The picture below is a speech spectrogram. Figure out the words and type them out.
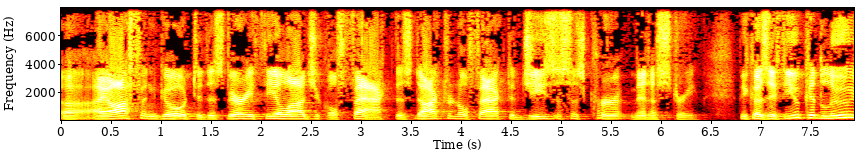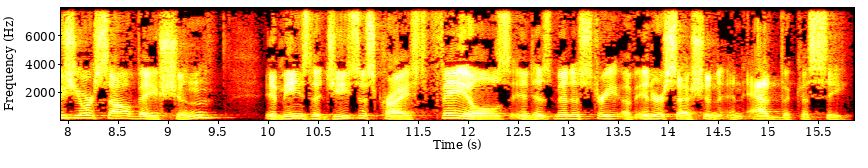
uh, I often go to this very theological fact, this doctrinal fact of Jesus' current ministry. Because if you could lose your salvation, it means that Jesus Christ fails in his ministry of intercession and advocacy.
